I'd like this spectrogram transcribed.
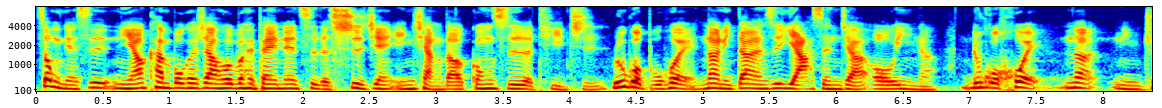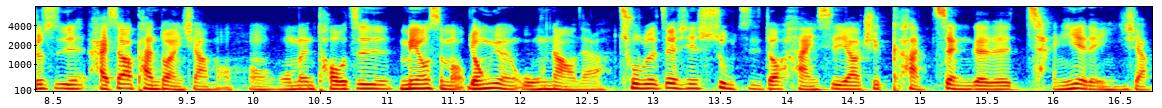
重点是你要看波克夏会不会被那次的事件影响到公司的体质。如果不会，那你当然是压身加 all in 啊。如果会，那你就是还是要判断一下嘛。哦，我们投资没有什么永远无脑的啦，除了这些数字，都还是要去看整个的产业的影响。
